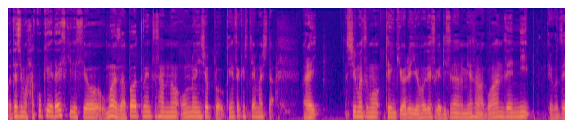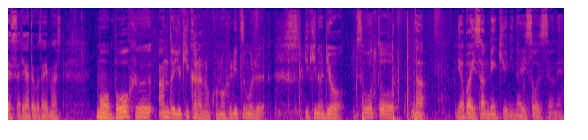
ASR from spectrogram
私も箱系大好きですよ。思わずアパートメントさんのオンラインショップを検索しちゃいました。笑い。週末も天気悪い予報ですがリスナーの皆様ご安全にということです。ありがとうございます。もう暴風雪からのこの降り積もる雪の量相当なやばい3連休になりそうですよね。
